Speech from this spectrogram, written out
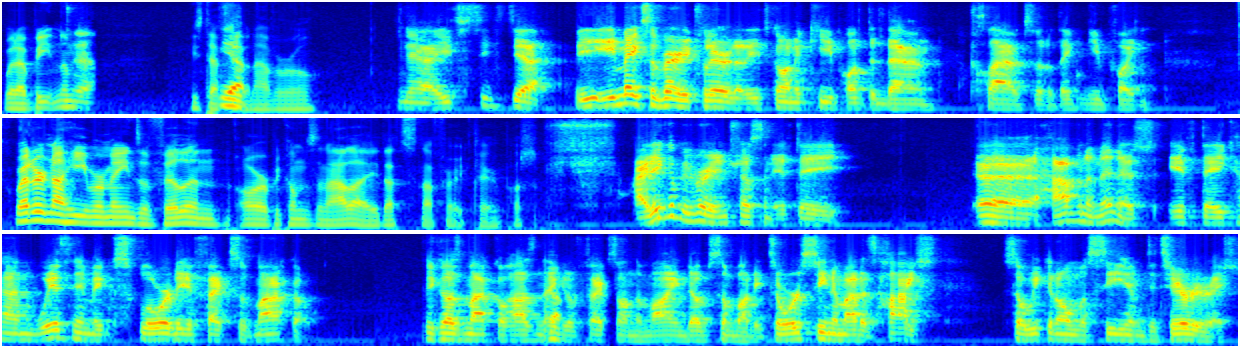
without beating him. Yeah. He's definitely Yeah. gonna have a role. Yeah, he's, he's yeah. He, he makes it very clear that he's going to keep hunting down Cloud so that they can keep fighting. Whether or not he remains a villain or becomes an ally, that's not very clear. But I think it'd be very interesting if they uh, have in a minute if they can with him explore the effects of Mako, because Mako has negative effects on the mind of somebody. So we're seeing him at his height, so we can almost see him deteriorate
